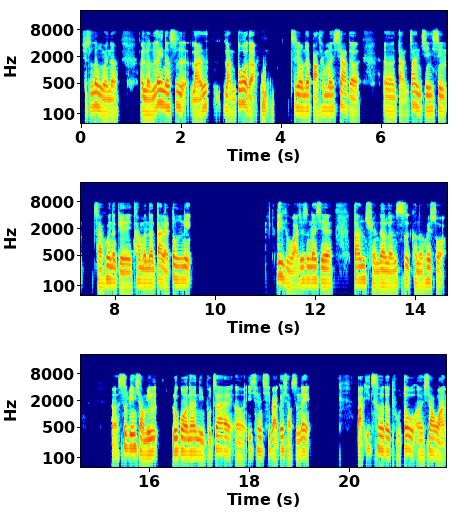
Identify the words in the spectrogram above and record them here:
就是认为呢，呃人类呢是懒懒惰的，只有呢把他们吓得，呃胆战惊心，才会呢给他们呢带来动力。例如啊，就是那些当权的人士可能会说，呃士兵小明，如果呢你不在呃一千七百个小时内，把一车的土豆呃销完，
